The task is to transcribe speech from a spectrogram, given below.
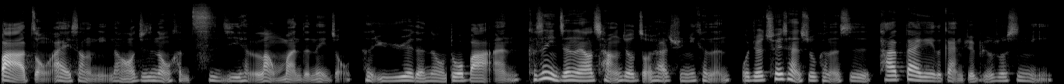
霸总爱上你，然后就是那种很刺激、很浪漫的那种、很愉悦的那种多巴胺。可是你真的要长久走下去，你可能我觉得催产素可能是它带给的感觉，比如说是你。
